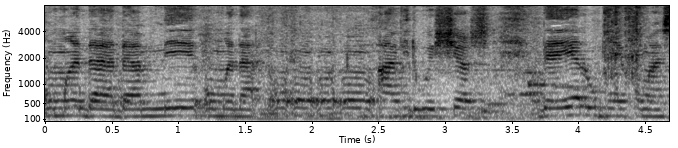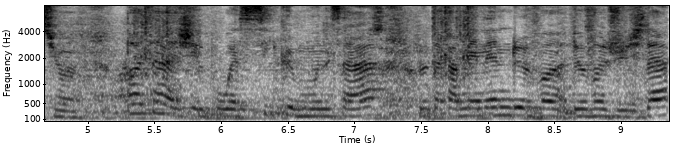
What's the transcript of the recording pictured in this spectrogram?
yon manda damne, yon manda avi de wechers, deyel ou gen informasyon, patajil pou wè si ke moun sa, nou ta ka menen devan, devan juj la,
